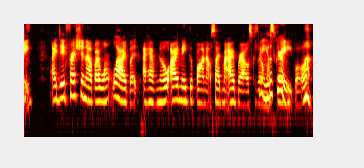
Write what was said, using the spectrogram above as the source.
did. I did freshen up. I won't lie, but I have no eye makeup on outside my eyebrows because I don't want to scare great. people.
